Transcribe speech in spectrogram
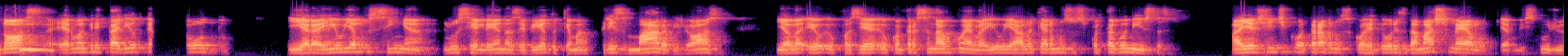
Nossa, hum. era uma gritaria o tempo todo. E era eu e a Lucinha, Lúcia Helena Azevedo, que é uma atriz maravilhosa, e ela, eu, eu fazia, eu contracenava com ela, eu e ela que éramos os protagonistas. Aí a gente encontrava nos corredores da Marshmallow, que era um estúdio,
